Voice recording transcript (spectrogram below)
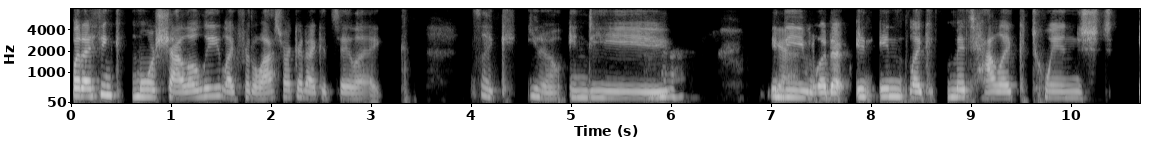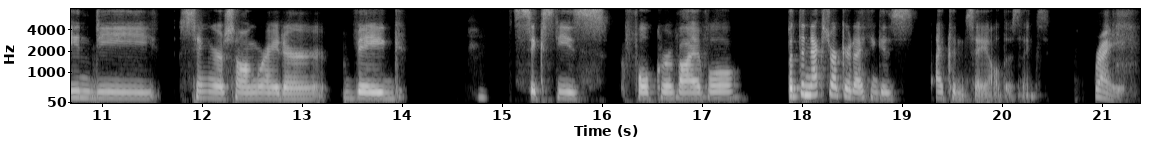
But I think more shallowly, like for the last record, I could say like it's like, you know, indie Yeah. indie what in, in like metallic twinged indie singer songwriter vague 60s folk revival but the next record i think is i couldn't say all those things Right.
